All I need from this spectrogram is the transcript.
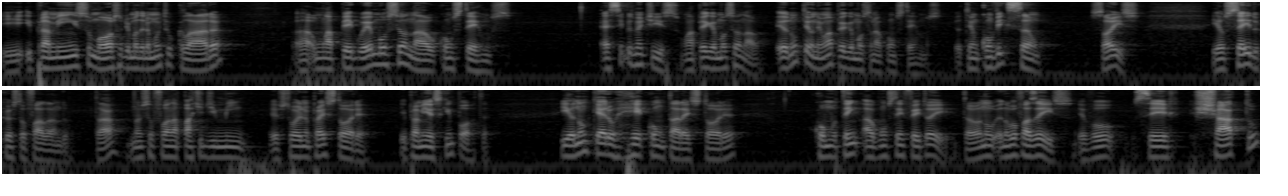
E, e para mim isso mostra de maneira muito clara uh, um apego emocional com os termos. É simplesmente isso, um apego emocional. Eu não tenho nenhum apego emocional com os termos. Eu tenho convicção. Só isso. Eu sei do que eu estou falando, tá? Não estou falando a parte de mim. Eu estou olhando para a história. E para mim é isso que importa. E eu não quero recontar a história como tem, alguns têm feito aí. Então eu não, eu não vou fazer isso. Eu vou ser chato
